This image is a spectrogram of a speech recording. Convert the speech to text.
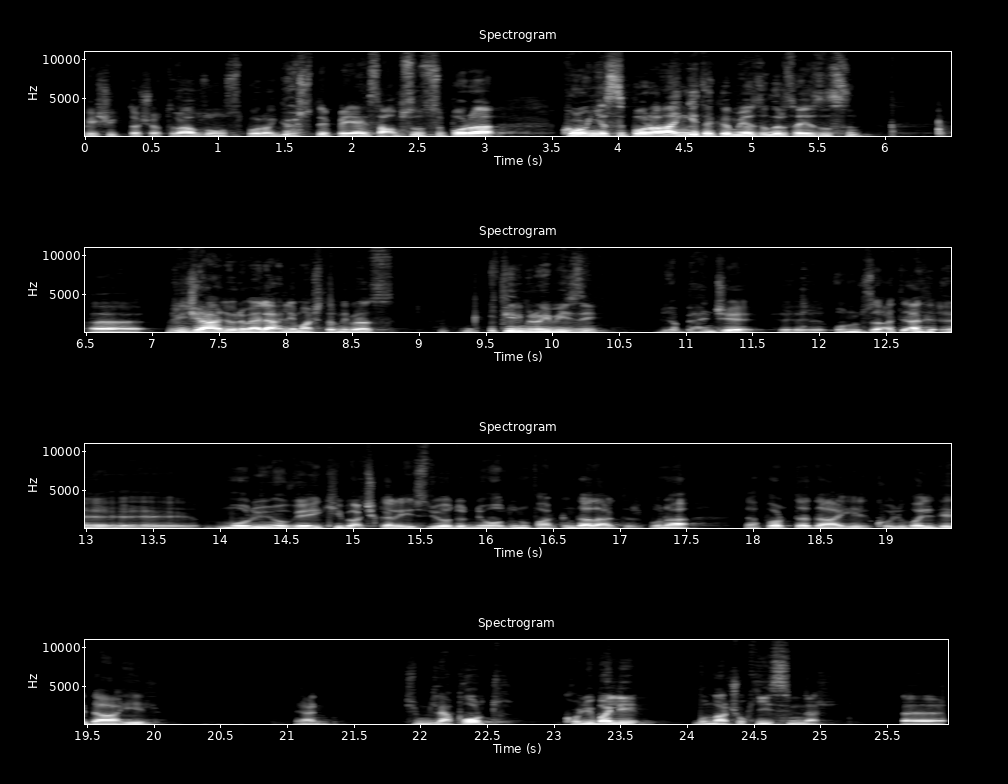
Beşiktaş'a, Trabzonspor'a, Göztepe'ye, Samsunspor'a, Konyaspor'a hangi takıma yazılırsa yazılsın. Ee, rica ediyorum El Ahli maçlarını biraz Firmino'yu bir izleyin. Ya bence e, onu zaten e, Mourinho ve ekibi açık ara izliyordur. Ne olduğunu farkındalardır. Buna Laporte dahil, Kolibali de dahil. Yani Şimdi Laporte, Kolibali bunlar çok iyi isimler. Ee,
